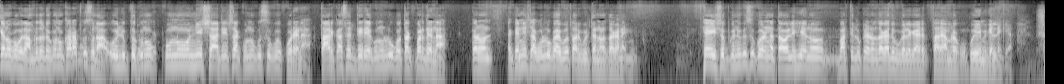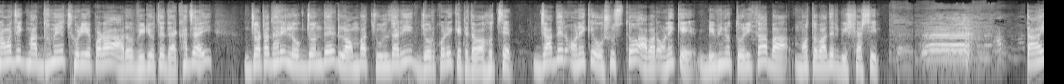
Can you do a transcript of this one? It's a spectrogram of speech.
কেন করব? আমরা তো কোনো খারাপ কিছু না। ওই লোক তো কোনো কোনো নেশা টেশা কোনো কিছু করে না। তার কাছে দেরে কোনো লোকও থাকবার দেয় না। কারণ একটা নেশা লুকাইবো তার গুড়িতে জায়গা নাই। হে এইসব কোনো কিছু করে না তাহলে হেন বাড়তি লোকটা জায়গা দেবো গেলে তারে আমরা কই আমি গেলে সামাজিক মাধ্যমে ছড়িয়ে পড়া আরও ভিডিওতে দেখা যায় জটাধারী লোকজনদের লম্বা চুলদাড়ি জোর করে কেটে দেওয়া হচ্ছে। যাদের অনেকে অসুস্থ আবার অনেকে বিভিন্ন তরিকা বা মতবাদের বিশ্বাসী। তাই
